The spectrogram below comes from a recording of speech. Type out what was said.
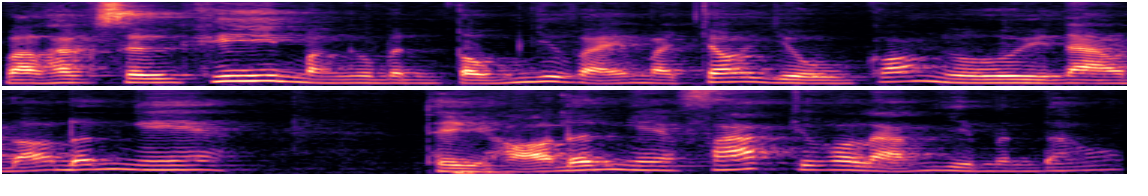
Và thật sự khi mà người mình tụng như vậy mà cho dù có người nào đó đến nghe, thì họ đến nghe pháp chứ có làm gì mình đâu.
